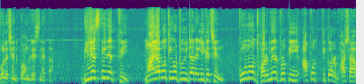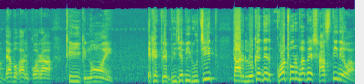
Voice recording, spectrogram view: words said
বলেছেন কংগ্রেস নেতা। বিএসপি নেত্রী মায়াবতীও টুইটারে লিখেছেন, কোনো ধর্মের প্রতি আপত্তিকর ভাষা ব্যবহার করা ঠিক নয়। এক্ষেত্রে বিজেপির উচিত তার লোকেদের কঠোরভাবে শাস্তি দেওয়া।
